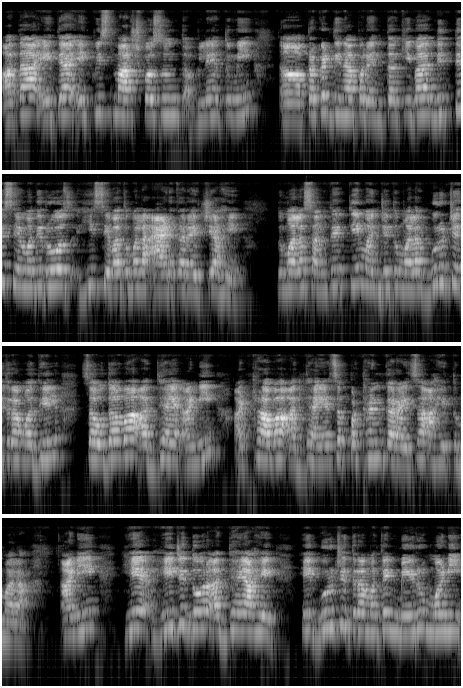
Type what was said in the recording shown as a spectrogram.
आता येत्या एकवीस मार्च पासून आपले तुम्ही प्रकट दिनापर्यंत किंवा नित्य सेवेमध्ये रोज ही सेवा तुम्हाला ऍड करायची आहे. तुम्हाला सांगते ती म्हणजे तुम्हाला गुरुचित्रामधील चौदावा अध्याय आणि अठरावा अध्याय याचं पठण करायचं आहे तुम्हाला. आणि हे हे जे दोन अध्याय आहेत हे गुरुचित्रामध्ये मेरुमणी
